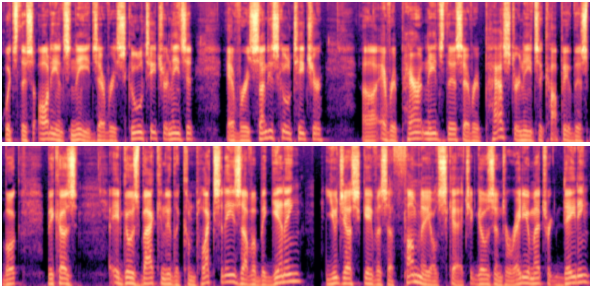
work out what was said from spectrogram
which this audience needs. Every school teacher needs it, every Sunday school teacher, uh, every parent needs this, every pastor needs a copy of this book because it goes back into the complexities of a beginning. You just gave us a thumbnail sketch. It goes into radiometric dating,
